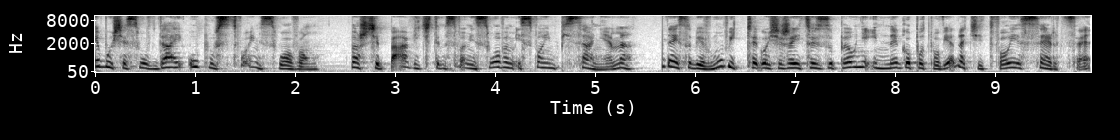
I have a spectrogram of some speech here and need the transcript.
Nie bój się słów, daj upust Twoim słowom. Masz się bawić tym swoim słowem i swoim pisaniem. Nie daj sobie wmówić czegoś, jeżeli coś zupełnie innego podpowiada Ci Twoje serce.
